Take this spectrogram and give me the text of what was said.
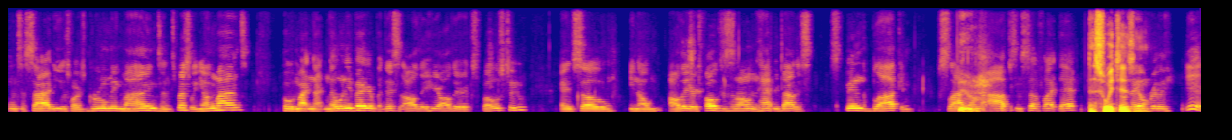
in society as far as grooming minds and especially young minds who might not know any better, but this is all they hear, all they're exposed to. And so, you know, all they're focusing on and happy about is spinning the block and sliding Yeah. on the ops and stuff like that. And And so switches they don't and really yeah.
